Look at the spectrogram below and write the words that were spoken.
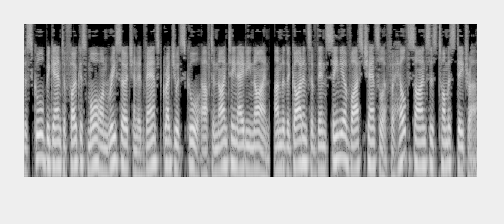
the school began to focus more on research and advanced graduate school after 1989, under the guidance of then Senior Vice-Chancellor for Health Sciences Thomas Detre.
